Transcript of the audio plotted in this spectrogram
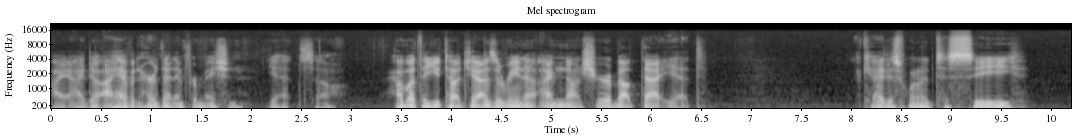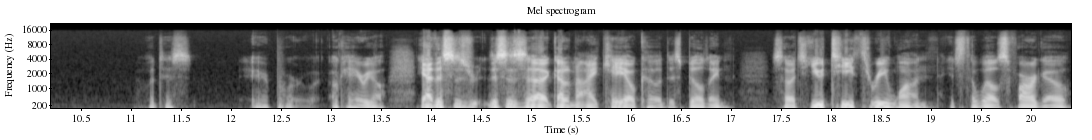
I I, do, I haven't heard that information yet. So, how about the Utah Jazz Arena? I'm not sure about that yet. Okay, I just wanted to see what this airport. Okay, here we go. Yeah, this is this is uh, got an ICAO code. This building, so it's UT31. It's the Wells Fargo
